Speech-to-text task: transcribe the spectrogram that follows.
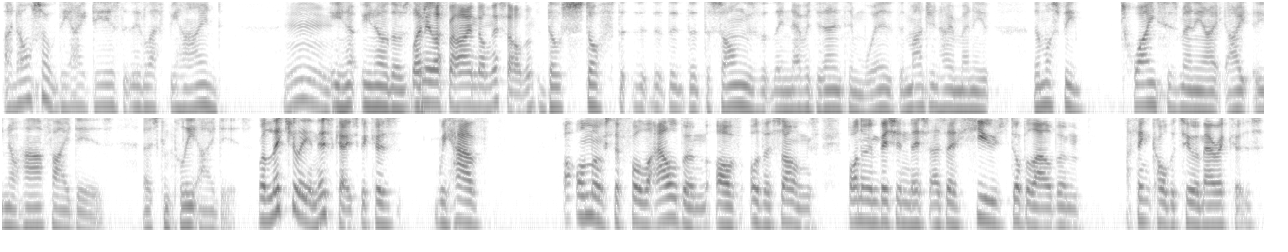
and also the ideas that they left behind Mm. you know you know those, Plenty those left behind on this album. those stuff that the, the, the, the songs that they never did anything with imagine how many there must be twice as many I, I you know half ideas as complete ideas Well, literally in this case, because we have almost a full album of other songs. Bono envisioned this as a huge double album, I think called The Two Americas.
